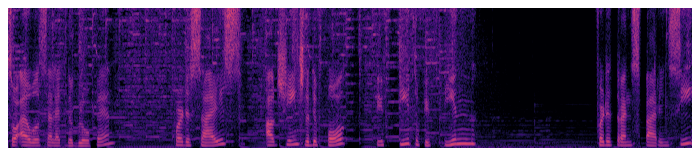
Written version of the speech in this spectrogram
So I will select the glow pen. For the size, I'll change the default 50 to 15. For the transparency,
